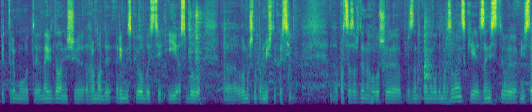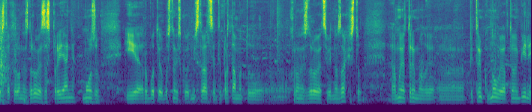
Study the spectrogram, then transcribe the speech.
підтримувати найвіддаленіші громади Рівненської області і особливо е, вимушено переміщених осіб. Е, Про це завжди наголошує президент України Володимир Зеленський за ініціативи Міністерства охорони здоров'я за сприяння МОЗу і роботи обласної військової адміністрації департаменту е, охорони здоров'я цивільного захисту. е, Ми отримали підтримку нової автомобілі.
